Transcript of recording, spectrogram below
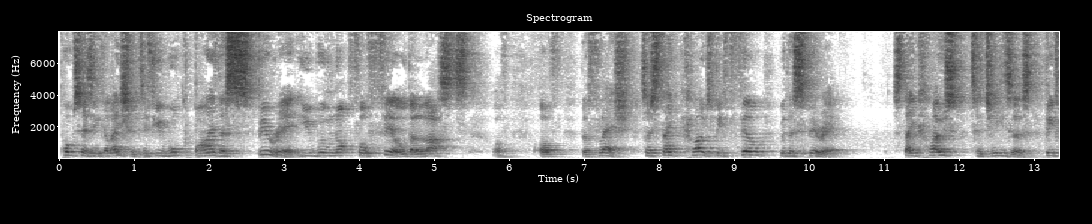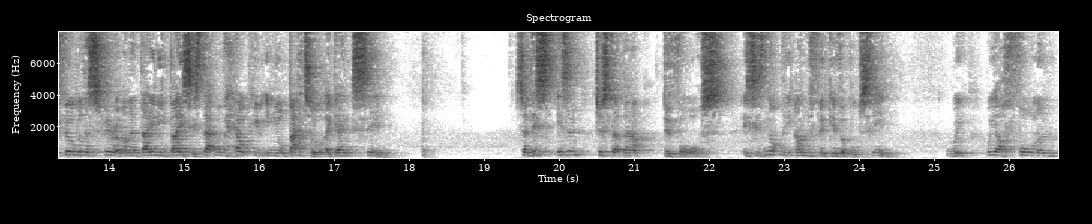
Paul says in Galatians, if you walk by the Spirit, you will not fulfill the lusts of, of the flesh. So stay close, be filled with the Spirit. Stay close to Jesus. Be filled with the Spirit on a daily basis. That will help you in your battle against sin. So, this isn't just about divorce, this is not the unforgivable sin. We, we are fallen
